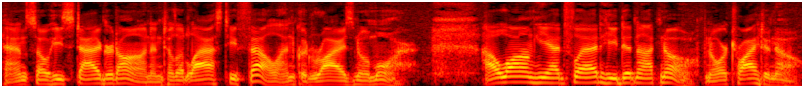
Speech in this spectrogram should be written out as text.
and so he staggered on until at last he fell and could rise no more. How long he had fled he did not know, nor try to know.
